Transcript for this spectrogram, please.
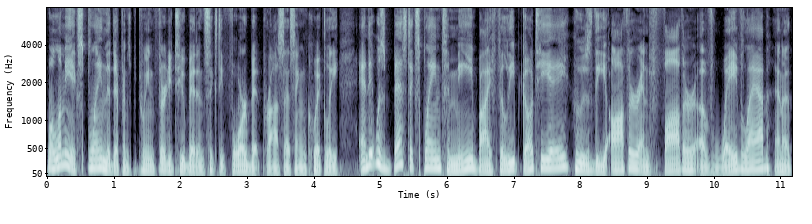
Well, let me explain the difference between 32-bit and 64-bit processing quickly, and it was best explained to me by Philippe Goutier, who's the author and father of Wavelab, and a,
